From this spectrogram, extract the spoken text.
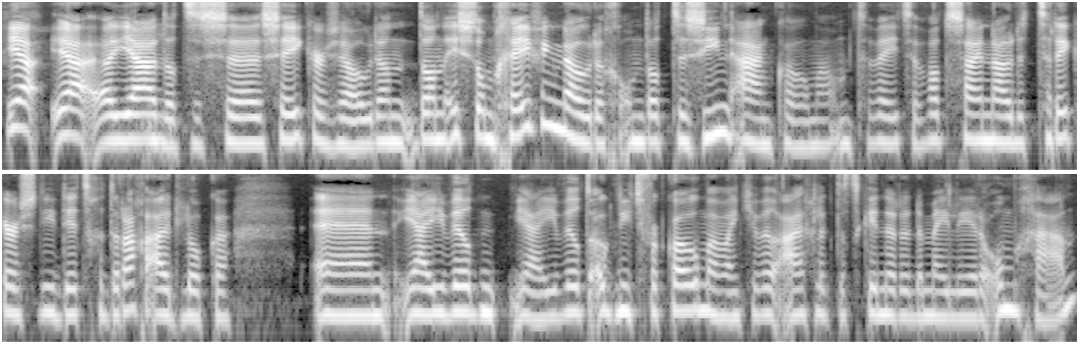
Ja, ja, eh, ja mm. dat is uh, zeker zo. Dan, dan is de omgeving nodig om dat te zien aankomen. Om te weten wat zijn nou de triggers die dit gedrag uitlokken. En ja, je wilt, ja, je wilt ook niet voorkomen, want je wil eigenlijk dat kinderen ermee leren omgaan.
